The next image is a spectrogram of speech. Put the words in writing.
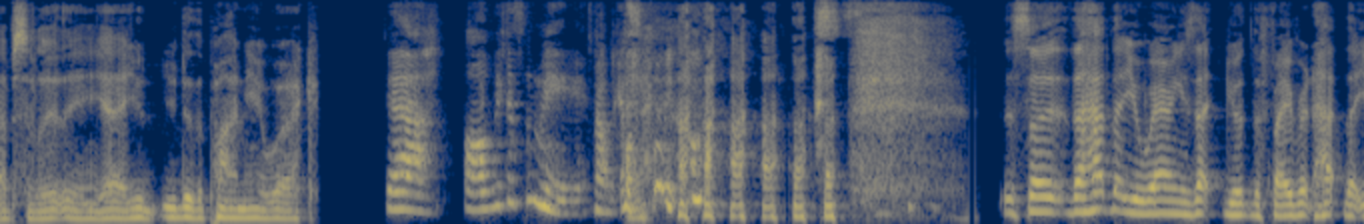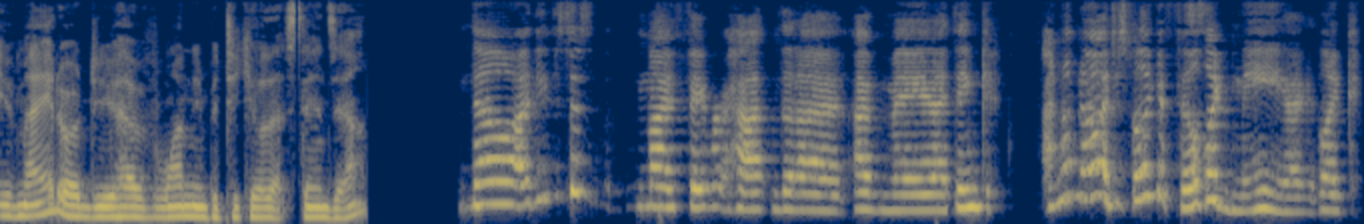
absolutely. Yeah, you you do the pioneer work. Yeah, all because of me. So the hat that you're wearing is that your the favorite hat that you've made, or do you have one in particular that stands out? no, I think this is my favorite hat that I I've made. I think I don't know. I just feel like it feels like me. I like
